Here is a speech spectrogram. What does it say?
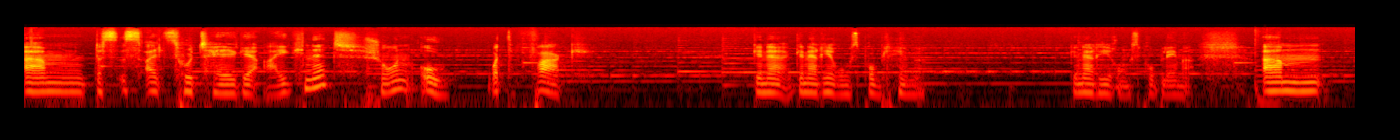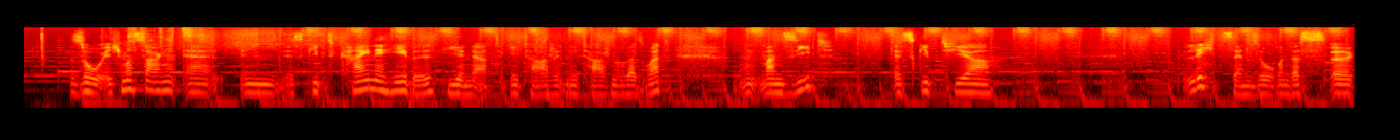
Ähm, das ist als Hotel geeignet. Schon. Oh, what the fuck? Gener Generierungsprobleme. Generierungsprobleme. Ähm, so, ich muss sagen, äh, in, es gibt keine Hebel hier in der Etage, in Etagen oder sowas. Und man sieht, es gibt hier Lichtsensoren. Das äh,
